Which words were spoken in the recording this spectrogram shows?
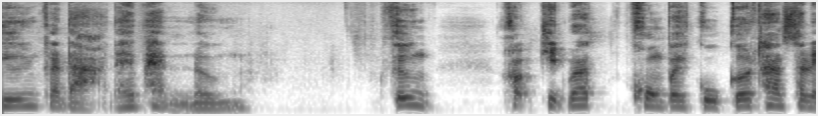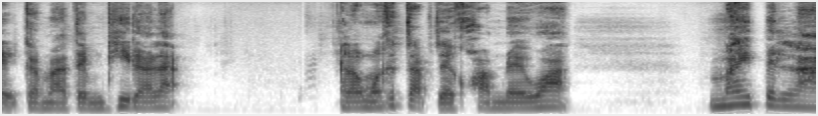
ยื่นกระดาษให้แผ่นหนึ่งซึ่งเขาคิดว่าคงไป Google Translate กันมาเต็มที่แล้วแหละแล้วมันก็จับใจความได้ว่า ไม่เป็นไร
